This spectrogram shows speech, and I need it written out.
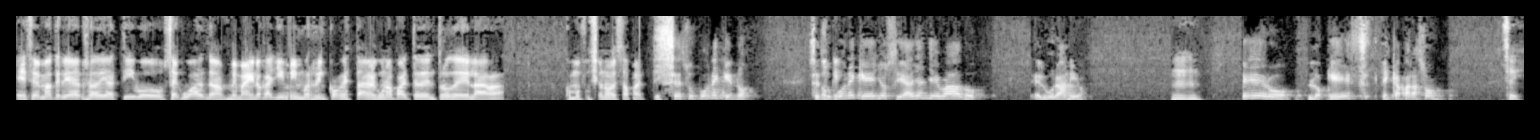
Ese material radiactivo se guarda. Me imagino que allí mismo el rincón está en alguna parte dentro de la... ¿Cómo funcionó esa parte? Se supone que no. Se supone que ellos se hayan llevado el uranio. Pero lo que es el caparazón, sí.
